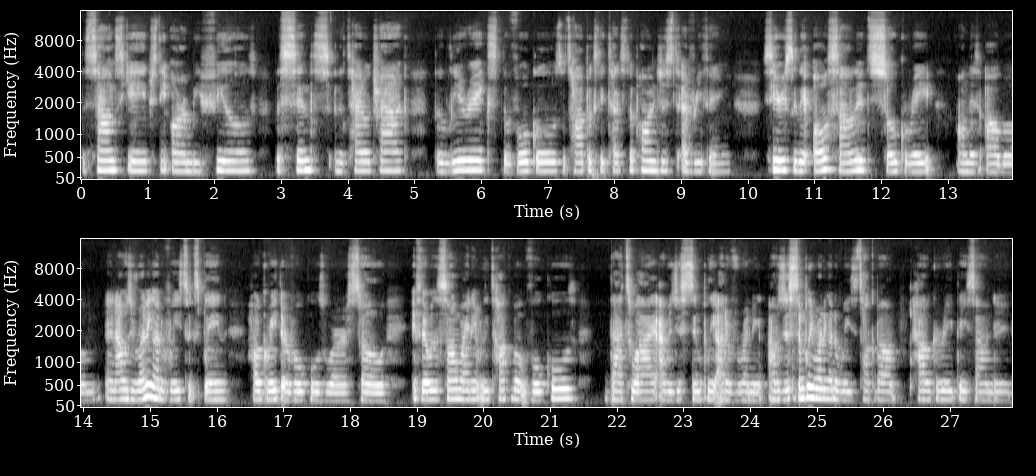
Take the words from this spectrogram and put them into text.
The soundscapes, the R&B feels, the synths in the title track, the lyrics, the vocals, the topics they touched upon, just everything. Seriously, they all sounded so great on this album, and I was running out of ways to explain how great their vocals were. So if there was a song where I didn't really talk about vocals, that's why I was just simply out of running. I was just simply running out of ways to talk about how great they sounded.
